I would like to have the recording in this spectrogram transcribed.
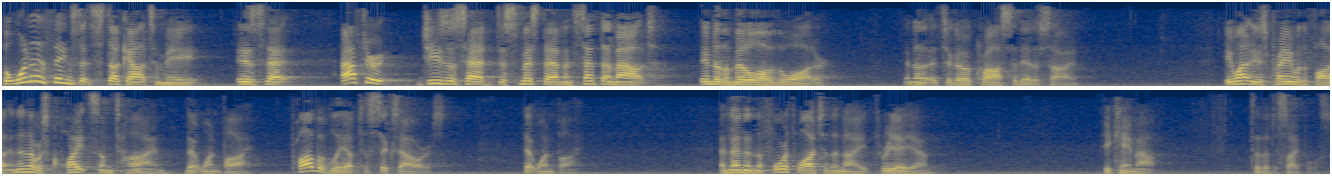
but one of the things that stuck out to me is that after Jesus had dismissed them and sent them out into the middle of the water to go across to the other side. He went and he was praying with the Father, and then there was quite some time that went by, probably up to six hours. that went by. And then in the fourth watch of the night, 3 a.m., he came out to the disciples.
